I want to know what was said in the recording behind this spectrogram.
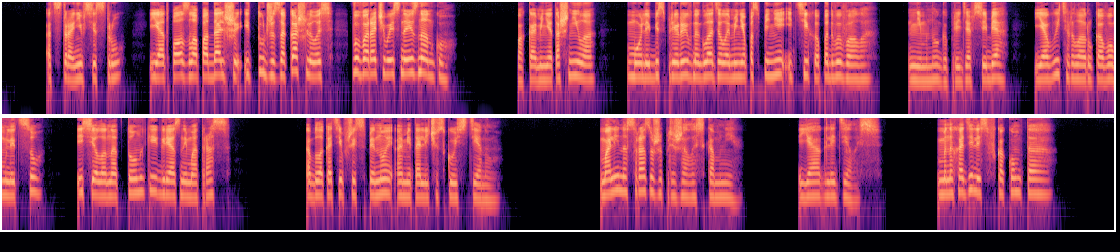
Отстранив сестру, я отползла подальше и тут же закашлялась, выворачиваясь наизнанку. Пока меня тошнило, Молли беспрерывно гладила меня по спине и тихо подвывала. Немного придя в себя, я вытерла рукавом лицо и села на тонкий грязный матрас, облокотившись спиной о металлическую стену. Малина сразу же прижалась ко мне. Я огляделась. Мы находились в каком-то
